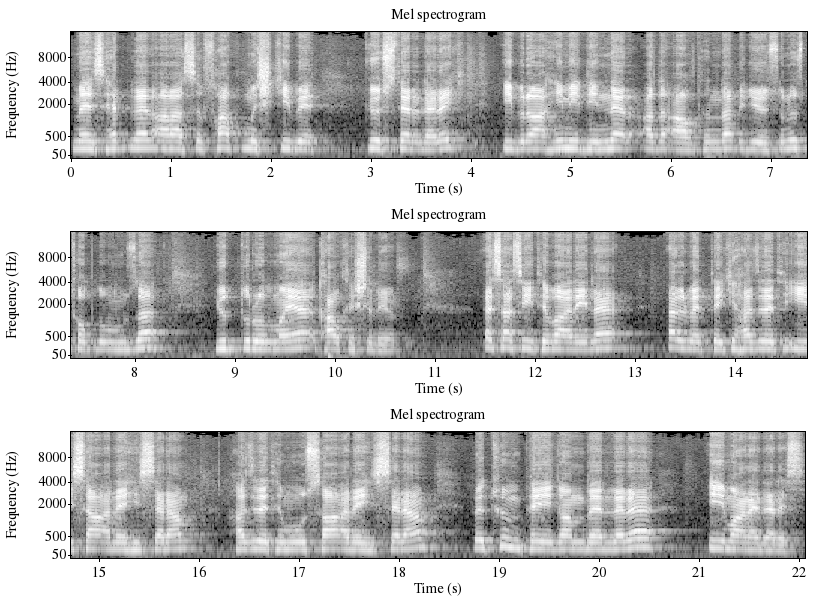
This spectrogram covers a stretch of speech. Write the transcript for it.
mezhepler arası farkmış gibi gösterilerek İbrahimi dinler adı altında biliyorsunuz toplumumuza yutturulmaya kalkışılıyor. Esas itibariyle elbette ki Hazreti İsa aleyhisselam, Hazreti Musa aleyhisselam ve tüm peygamberlere iman ederiz.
